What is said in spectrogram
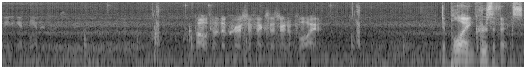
We need to get the other crucifix. Both of the crucifixes are deployed. Deploying crucifix.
